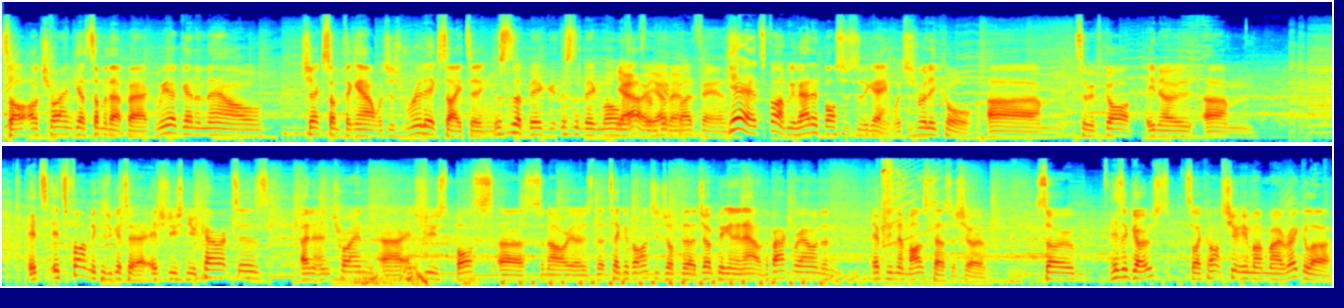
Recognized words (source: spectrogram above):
So I'll, I'll try and get some of that back. We are going to now check something out, which is really exciting. this is a big this is a big moment Yeah, for yeah, Mutant man. Mudds fans. Yeah, it's fun. We've added bosses to the game, which is really cool. Um, so we've got, you know, um, it's it's fun because you get to introduce new characters and, and try and uh, introduce boss uh, scenarios that take advantage of the jumping in and out of the background and everything that Mudds has to show. So here's a ghost. So I can't shoot him on my regular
